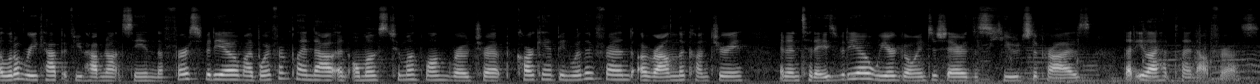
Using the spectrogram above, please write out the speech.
A little recap if you have not seen the first video, my boyfriend planned out an almost two month long road trip, car camping with a friend around the country, and in today's video, we are going to share this huge surprise that Eli had planned out for us.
